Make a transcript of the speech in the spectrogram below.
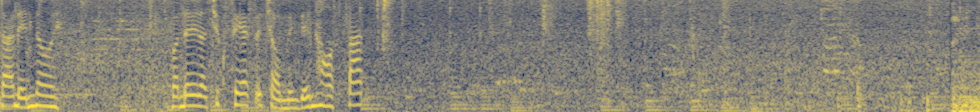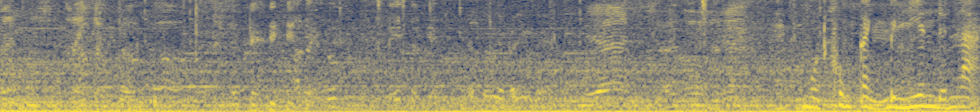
Đã đến nơi. Và đây là chiếc xe sẽ chở mình đến Hallstatt Một khung cảnh bình yên đến lạ.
